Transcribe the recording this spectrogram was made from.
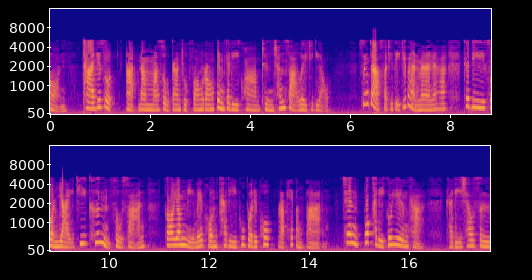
นอน ท้ายที่สุด อาจนำมาสู่การถูกฟ้องร้องเป็นคดีความถึงชั้นศาลเลยทีเดียว ซึ่งจากสถิติที่ผ่านมานะคะ คดีส่วนใหญ่ที่ขึ้นสู่ศาลก็ย่อมหนีไม่พ้นคดีผู้บริโภคประเภทต่างๆ เช่น พวกคดีกู้ยืมค่ะ คดีเช่าซื้อ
